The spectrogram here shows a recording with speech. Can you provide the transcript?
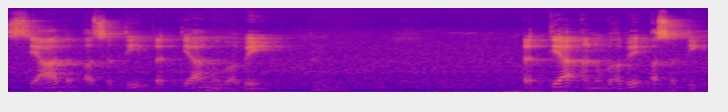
स्याद असति प्रत्यानुभवे। प्रत्या अनुभवे असति।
